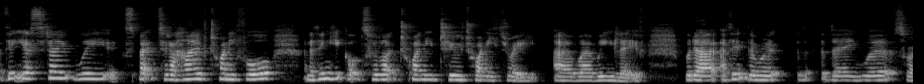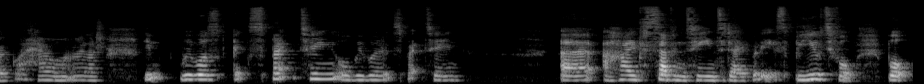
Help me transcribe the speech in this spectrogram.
I think yesterday we expected a high of 24 and I think it got to like 22, 23 uh, where we live. But uh, I think they were, they were, sorry, I've got hair on my eyelash. I think we was expecting or we were expecting uh, a high of 17 today, but it's beautiful. But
